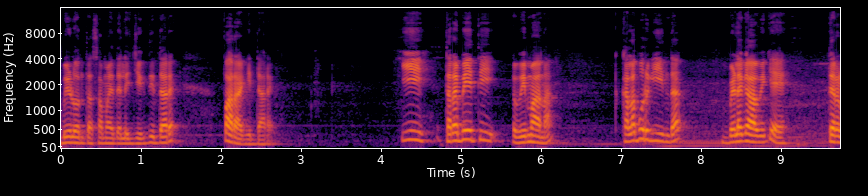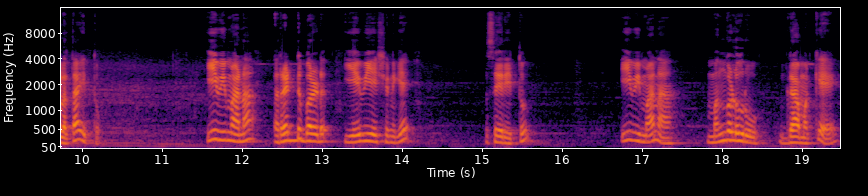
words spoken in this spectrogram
ಬೀಳುವಂಥ ಸಮಯದಲ್ಲಿ ಜಿಗಿದಿದ್ದಾರೆ, ಪಾರಾಗಿದ್ದಾರೆ. ಈ ತರಬೇತಿ ವಿಮಾನ ಕಲಬುರಗಿಯಿಂದ ಬೆಳಗಾವಿಗೆ ತೆರಳುತ್ತಾ ಇತ್ತು. ಈ ವಿಮಾನ ರೆಡ್ ಬರ್ಡ್ ಏವಿಯೇಷನ್ಗೆ ಸೇರಿತ್ತು. ಈ ವಿಮಾನ ಮಂಗಳೂರು ಗ್ರಾಮಕ್ಕೆ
